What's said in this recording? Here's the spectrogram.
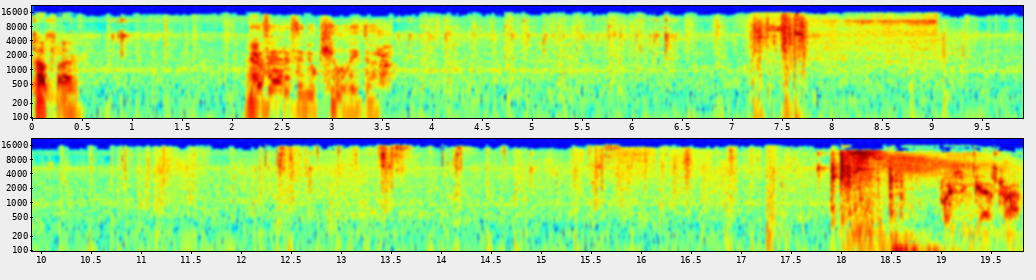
Top five. Be Yeah. aware of the new kill leader. Placing gas trap.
